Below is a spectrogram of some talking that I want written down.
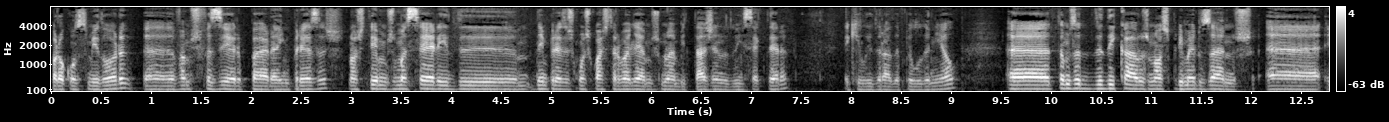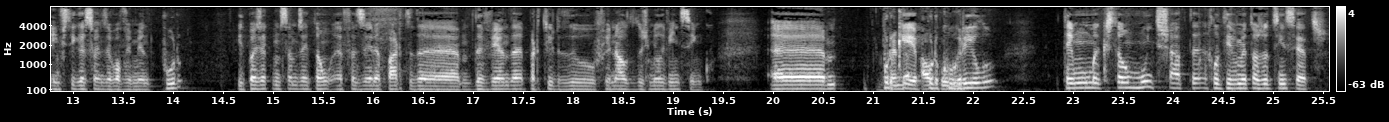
para o consumidor, uh, vamos fazer para empresas. Nós temos uma série de, de, empresas com as quais trabalhamos no âmbito da agenda do Insectera, aqui liderada pelo Daniel. Uh, estamos a dedicar os nossos primeiros anos a investigação e desenvolvimento puro e depois é que começamos então a fazer a parte da, da venda a partir do final de 2025. Uh, porquê? Porque o grilo tem uma questão muito chata relativamente aos outros insetos.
